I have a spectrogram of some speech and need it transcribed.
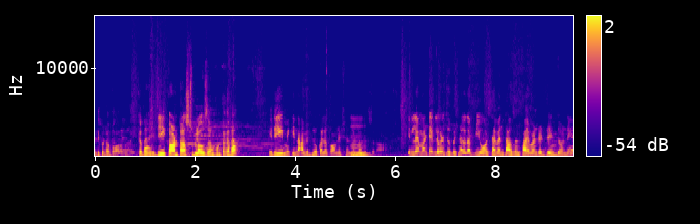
ఇది కూడా బాగుంది కదా ఇది కాంట్రాస్ట్ బ్లౌజ్ అనుకుంటా కదా ఇది మీకు నావీ బ్లూ కలర్ కాంబినేషన్లో బ్లౌజ్ వస్తుంది ఇందులో ఏమంటే ఇట్లా కూడా చూపించిన కదా pure seven thousand five hundred రేంజ్లో ఉన్నాయి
